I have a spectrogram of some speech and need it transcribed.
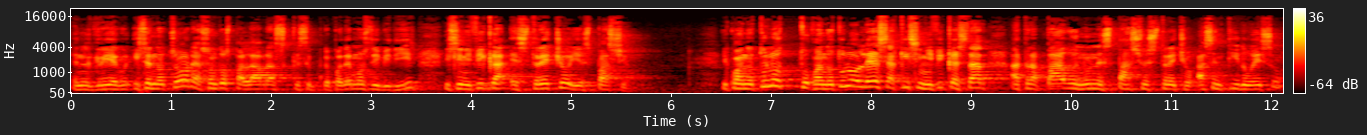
en el griego. Y sednochoria son dos palabras que, podemos dividir y significa estrecho y espacio. Y cuando tú, lo, cuando tú lo lees aquí significa estar atrapado en un espacio estrecho. ¿Has sentido eso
